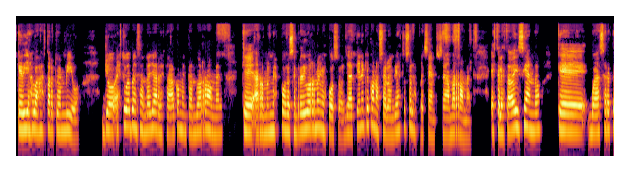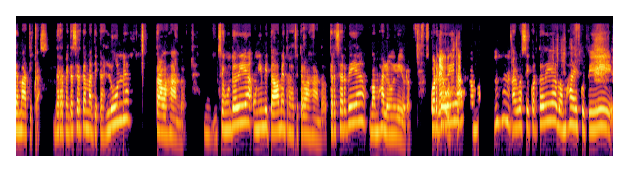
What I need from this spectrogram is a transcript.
qué días vas a estar tú en vivo. Yo estuve pensando ayer, le estaba comentando a Rommel, que a Rommel mi esposo, siempre digo Rommel mi esposo, ya tiene que conocerlo, un día esto se los presento, se llama Rommel. Este le estaba diciendo que voy a hacer temáticas. De repente hacer temáticas. Lunes, trabajando. Segundo día, un invitado mientras estoy trabajando. Tercer día, vamos a leer un libro. Cuarto día, algo así. Cuarto día, vamos a discutir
